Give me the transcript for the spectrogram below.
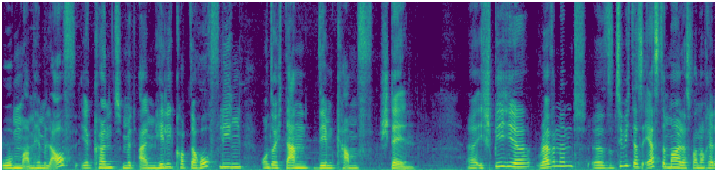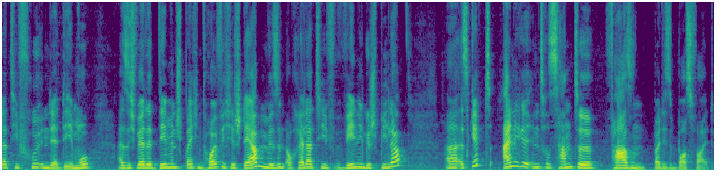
oben am Himmel auf. Ihr könnt mit einem Helikopter hochfliegen und euch dann dem Kampf stellen. Äh, ich spiele hier Revenant äh, so ziemlich das erste Mal, das war noch relativ früh in der Demo. Also ich werde dementsprechend häufig hier sterben, wir sind auch relativ wenige Spieler. Äh, es gibt einige interessante Phasen bei diesem Bossfight.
